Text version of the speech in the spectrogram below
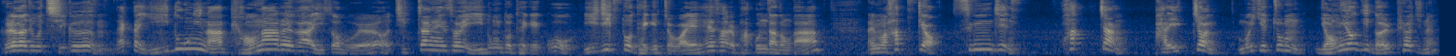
그래가지고 지금 약간 이동이나 변화가 있어 보여요. 직장에서의 이동도 되겠고 이직도 되겠죠. 와의 회사를 바꾼다던가 아니면 합격, 승진, 확장, 발전 뭐 이게 좀 영역이 넓혀지는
